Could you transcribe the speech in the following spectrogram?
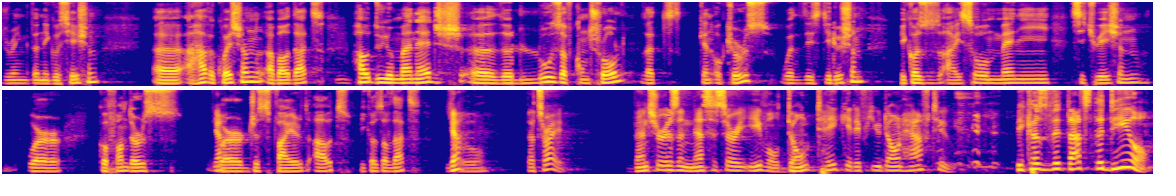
during the negotiation. Uh, I have a question about that. How do you manage uh, the lose of control that can occur with this dilution? Because I saw many situations where co-founders Yeah. were just fired out because of that. Yeah. So- That's right. Venture is a necessary evil. Don't take it if you don't have to. Because that, that's the deal.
